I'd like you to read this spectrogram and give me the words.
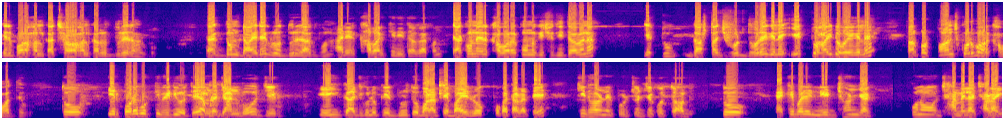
এরপর হালকা ছাওয়া হালকা রোদ্দুরে রাখব। একদম ডাইরেক্ট রোদ্দুরে রাখব না। আর এর খাবার কি দিতে হবে এখন? এখন এর খাবারের কোনো কিছু দিতে হবে না। একটু গাছটা ঝোর ধরে গেলে একটু হাইট হয়ে গেলে তারপর পাঞ্চ করব আর খাবার দেবো। তো এর পরবর্তী ভিডিওতে আমরা জানব যে এই গাছগুলোকে দ্রুত বাড়াতে বা রোগ পোকা তাড়াতে কি ধরনের পরিচর্যা করতে হবে? তো একেবারে নির্ঝঞ্ঝাট কোনো ঝামেলা ছাড়াই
